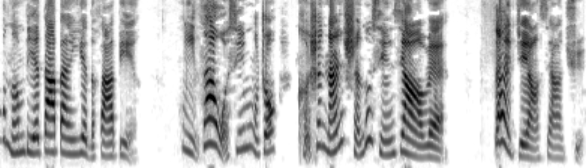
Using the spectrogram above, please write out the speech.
不能别大半夜的发病？你在我心目中可是男神的形象啊！喂，再这样下去，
